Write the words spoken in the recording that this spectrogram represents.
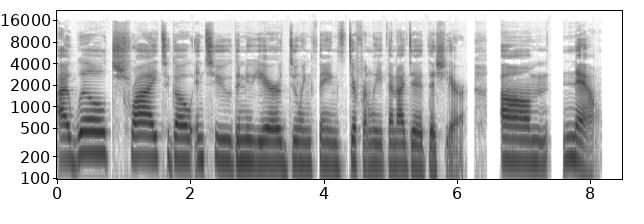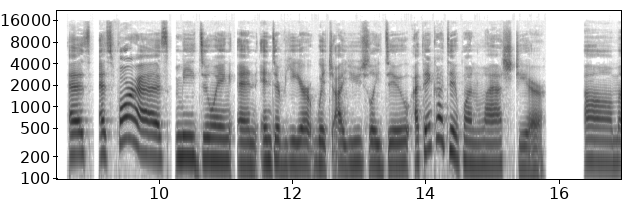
I will try to go into the new year doing things differently than I did this year. Um, now, as as far as me doing an end of year, which I usually do, I think I did one last year. Um,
